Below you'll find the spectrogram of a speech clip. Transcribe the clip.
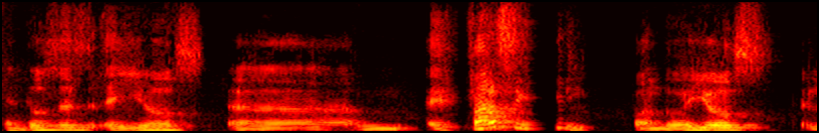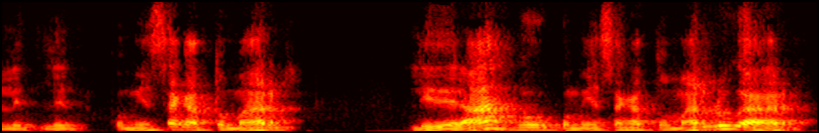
entonces ellos, ah, es fácil, cuando ellos comienzan a tomar liderazgo, comienzan a tomar lugar,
